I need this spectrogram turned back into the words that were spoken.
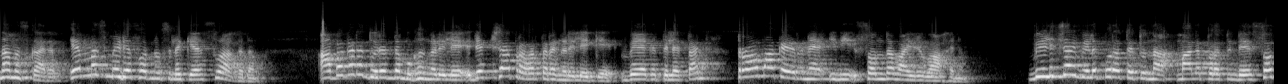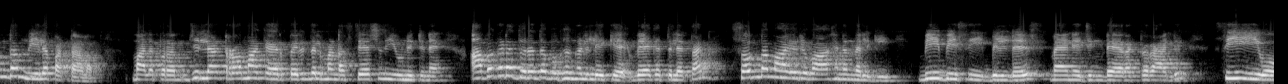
നമസ്കാരം. M S media for ന്യൂസിലേക്ക് സ്വാഗതം. അപകട ദുരന്ത മുഖങ്ങളിലെ രക്ഷാപ്രവർത്തനങ്ങളിലേക്ക് വേഗത്തിലെത്താൻ ട്രോമ കെയറിന് ഇനി സ്വന്തമായൊരു വാഹനം. വിളിച്ചാൽ വിളിപ്പുറത്തെത്തുന്ന മലപ്പുറത്തിന്റെ സ്വന്തം നീലപ്പട്ടാളം. മലപ്പുറം ജില്ലാ ട്രോമ കെയർ പെരിന്തൽമണ്ണ സ്റ്റേഷൻ യൂണിറ്റിന് അപകട ദുരന്ത മുഖങ്ങളിലേക്ക് വേഗത്തിലെത്താൻ സ്വന്തമായൊരു വാഹനം നൽകി B B C builders managing director and CEO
